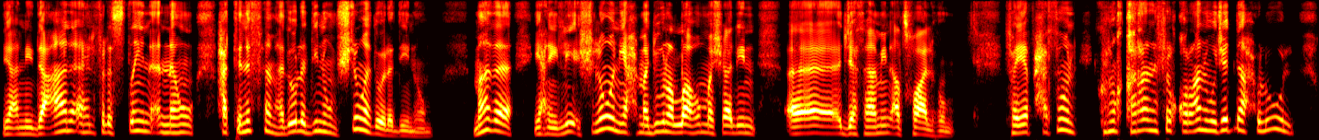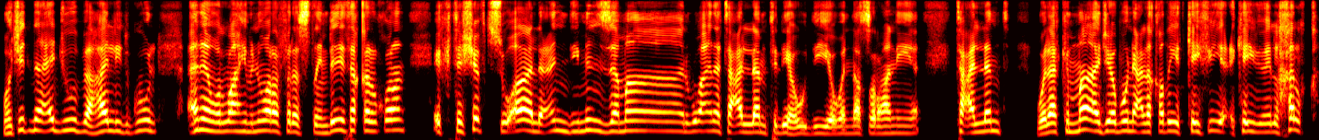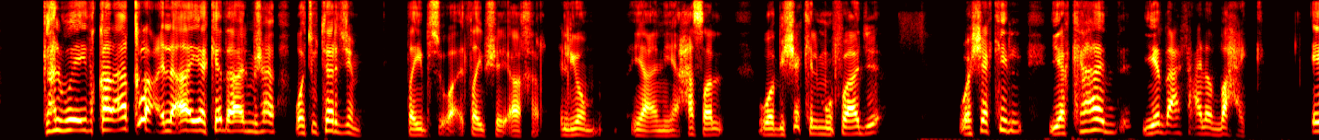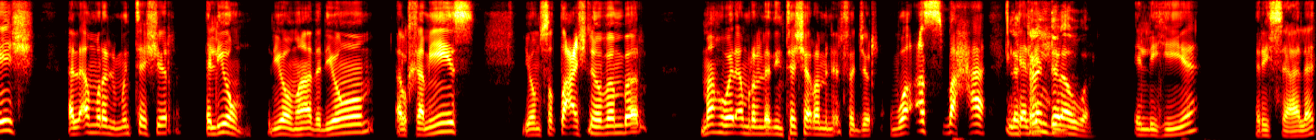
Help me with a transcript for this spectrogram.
يعني دعانا أهل فلسطين أنه حتى نفهم هذول دينهم شنو هذول دينهم؟ ماذا يعني شلون يحمدون الله هم شالين جثامين أطفالهم؟ فيبحثون يقولون قرأنا في القرآن وجدنا حلول وجدنا أجوبة. هاي اللي تقول أنا والله من وراء فلسطين بديت أقرأ القرآن اكتشفت سؤال عندي من زمان وأنا تعلمت اليهودية والنصرانية تعلمت ولكن ما أجابوني على قضية كيفية كيف الخلق. قال وإذ قال أقرأ الآية كذا المش... وتترجم. طيب سؤال طيب شيء آخر. اليوم يعني حصل وبشكل مفاجئ وشكل يكاد يبعث على الضحك. إيش الأمر المنتشر اليوم اليوم هذا اليوم الخميس يوم 16 نوفمبر ما هو الأمر الذي انتشر من الفجر؟ وأصبح الترند الأول. اللي هي رسالة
